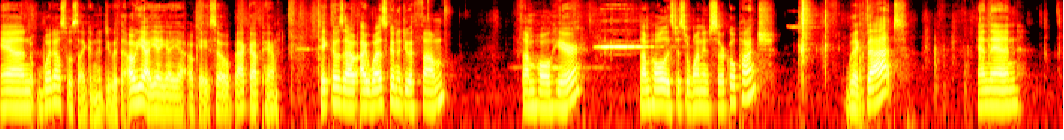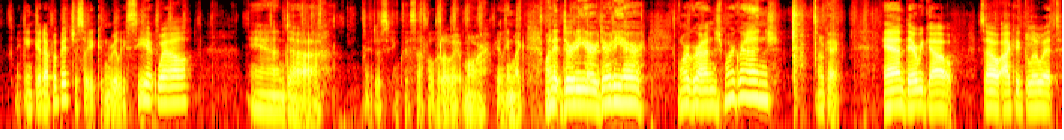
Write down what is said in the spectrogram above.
and what else was I going to do with that? Oh yeah, yeah, yeah, yeah. Okay, so back up, Pam. Take those out. I was going to do a thumb, thumb hole here. Thumb hole is just a one inch circle punch, like that, and then I ink it up a bit just so you can really see it well, and. Uh, I just ink this up a little bit more, feeling like I want it dirtier, dirtier, more grunge, more grunge. Okay, and there we go. So I could glue it,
